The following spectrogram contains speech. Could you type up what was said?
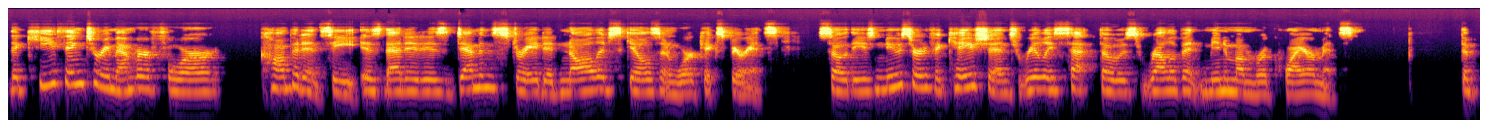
the key thing to remember for competency is that it is demonstrated knowledge, skills, and work experience. So these new certifications really set those relevant minimum requirements. The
